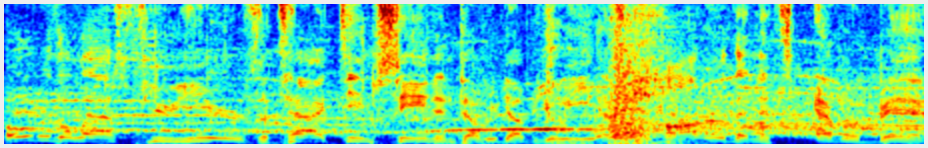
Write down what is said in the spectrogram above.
Over the last few years, the tag team scene in WWE is hotter than it's ever been.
